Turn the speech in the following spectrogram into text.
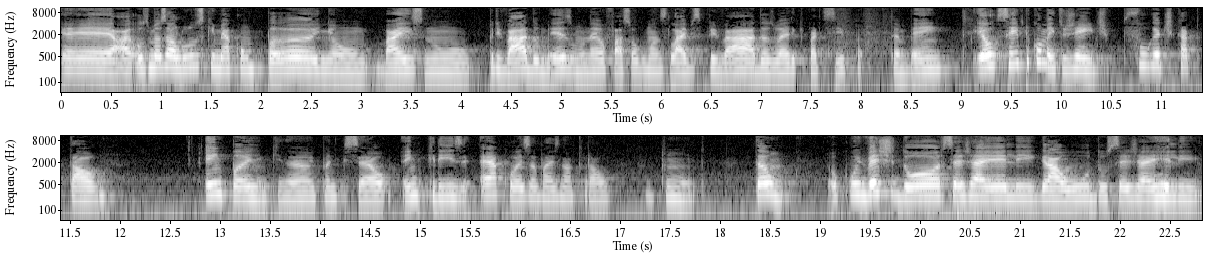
é, os meus alunos que me acompanham mais no privado mesmo, né? Eu faço algumas lives privadas, o Eric participa também. Eu sempre comento, gente, fuga de capital em pânico, né? Em panic cell, em crise, é a coisa mais natural do mundo. Então, o, o investidor, seja ele graúdo, seja ele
